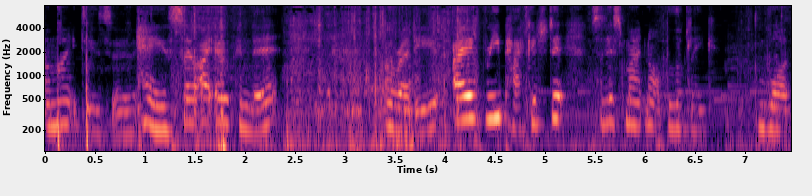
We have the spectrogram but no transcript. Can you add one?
I might do so. Okay, so I opened it already. I repackaged it, so this might not look like what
